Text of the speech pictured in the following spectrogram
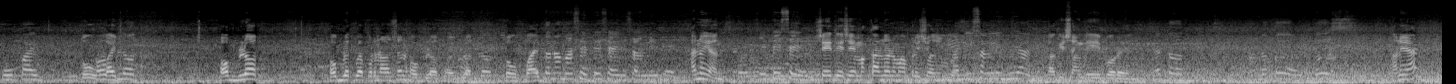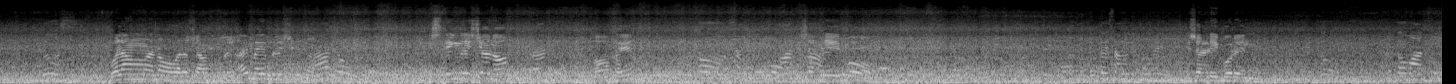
2.5. 2.5. Oblot. Oblot. Hoblot ba pronounce yun? Hoblot, Hoblot. So, Ito 5. naman citizen, isang libo. Ano yan? Citizen, CTC, magkano naman presyo niyo? mag isang libo yan. Tag isang libo rin. Ito, ano to, dos, Ano yan? dos, Walang ano, wala siyang Ay, may presyo dito. rado, Stingless yan, no? rado. Okay. Ito, isang libo, ano Isang libo. Ito, isang libo rin. Isang libo rin. Ito, ito, one, two.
